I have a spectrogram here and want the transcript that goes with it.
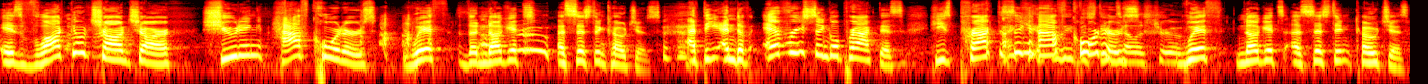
is Vlatko Cancar shooting half quarters with the Nuggets assistant coaches. At the end of every single practice, he's practicing can't half believe this quarters is true. with Nuggets assistant coaches.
